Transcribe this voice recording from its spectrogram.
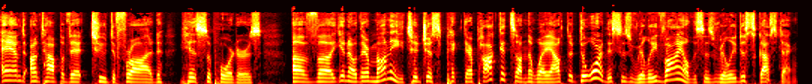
and on top of it, to defraud his supporters of uh, you know their money to just pick their pockets on the way out the door. This is really vile. This is really disgusting,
